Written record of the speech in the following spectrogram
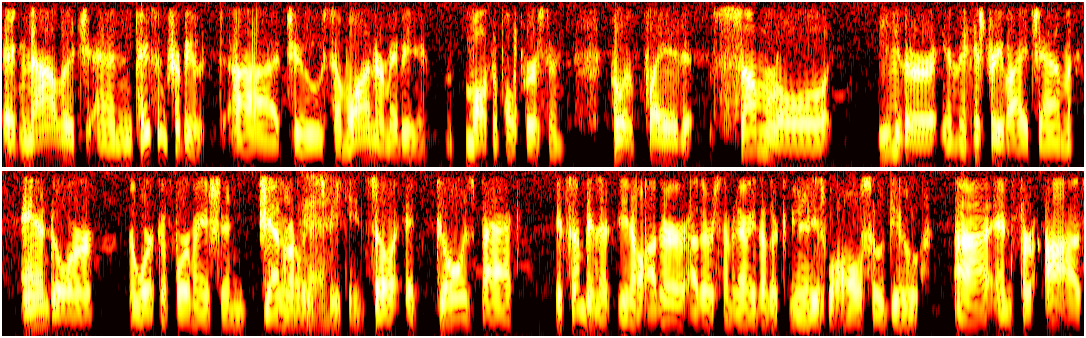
acknowledge and pay some tribute uh, to someone or maybe multiple persons who have played some role either in the history of IHM and or the work of formation generally okay. speaking. So it goes back it's something that you know other other seminaries, other communities will also do. Uh, and for us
